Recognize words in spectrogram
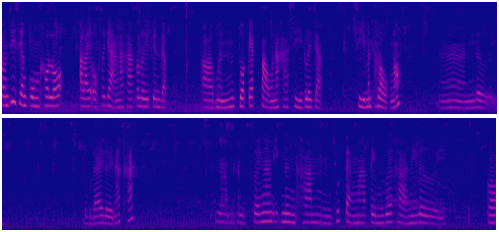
ตอนที่เซียงกงเขาเลาะ อะไรออกสักอย่างนะคะ ก็เลยเป็นแบบเอ่อเหมือนตัวแก๊สเป่านะคะ สีก็เลยจะสีมันถลอกเนาะอ่านี่เลย ดูได้เลยนะคะงามเลยค่ะนี่สวยงามอีกหนึ่งคัน ชุดแต่งมาเต็มด้วยค่ะนี่เลย ก็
